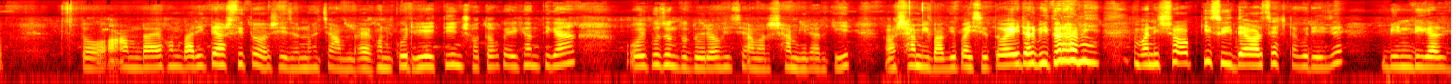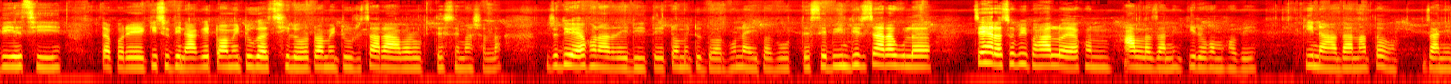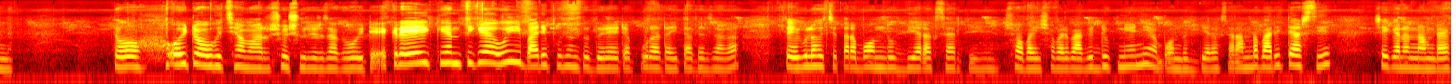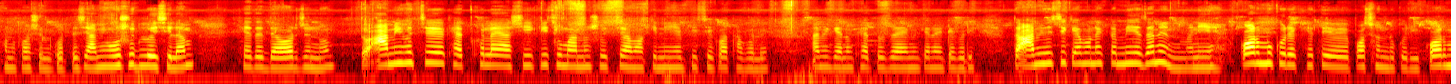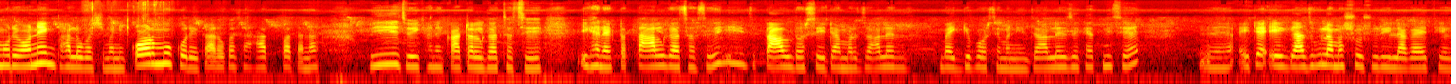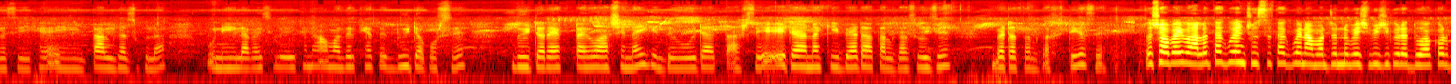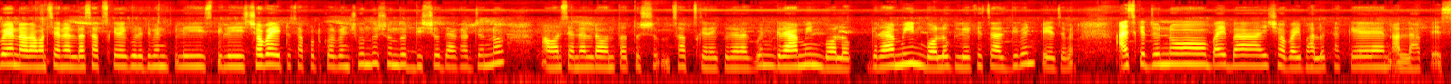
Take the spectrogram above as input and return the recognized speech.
তো আমরা এখন বাড়িতে আসছি তো সেই জন্য হচ্ছে আমরা এখন করি এই তিন শতক, এইখান থেকে ওই পর্যন্ত দৌড়া হয়েছে আমার স্বামীর আর কি, আমার স্বামী বাগে পাইছে। তো এইটার ভিতরে আমি মানে সব কিছুই দেওয়ার চেষ্টা করি, এই যে ভিন্ডি গাছ দিয়েছি, তারপরে কিছুদিন আগে টমেটো গাছ ছিল, টমেটোর চারা আবার উঠতেছে মাসাল্লাহ যদিও এখন আর রেডিতে টমেটো ধরবো না এইভাবে উঠতেছে। ভিন্ডির চারাগুলা চেহারা ছবি ভালো, এখন আল্লাহ জানি কীরকম হবে কি না দানা তো জানি না। তো ওইটাও হচ্ছে আমার শ্বশুরের জায়গা, ওইটা একেবারে এইখান থেকে ওই বাড়ি পর্যন্ত ধরে এটা পুরাটাই তাদের জায়গা। তো এগুলো হচ্ছে তারা বন্দুক দিয়ে রাখছে আর কি, সবাই সবার বাগের ডুক নিয়ে নিয়ে বন্দুক দিয়ে রাখছে। আর আমরা বাড়িতে আসছি সেখানে নামটা এখন ফসল করতেছি। আমি ওষুধ লইছিলাম খেতে দেওয়ার জন্য। তো আমি হচ্ছে ক্ষেত খোলায় আসি, কিছু মানুষ হচ্ছে আমাকে নিয়ে পিছে কথা বলে, আমি কেন খেতে যাই, আমি কেন এটা করি? তো আমি হচ্ছে কেমন একটা মেয়ে জানেন? মানে কর্ম করে খেতে পছন্দ করি, কর্মরে অনেক ভালোবাসি মানে কর্ম করে কারও কাছে হাত পাতা না। ওই যে ওইখানে কাঁঠাল গাছ আছে, এখানে একটা তাল গাছ আছে ওই যে তাল ধরছে, এটা আমার জালের ভাগ্যে পড়ছে মানে জালের যে ক্ষেত নিছে এটা এই গাছগুলো আমার শ্বশুরই লাগাই থেকে গেছে এই তাল গাছগুলা উনি লাগাইছিল। এখানে আমাদের ক্ষেতে দুইটা পড়ছে, দুইটার একটাও আসে নাই, কিন্তু ওইটা আসছে এটা নাকি বেড়া তাল গাছ হয়েছে বেটা তাল গাছ ঠিক আছে? তো সবাই ভালো থাকবেন, সুস্থ থাকবেন, আমার জন্য বেশি বেশি করে দোয়া করবেন, আর আমার চ্যানেলটা সাবস্ক্রাইব করে দেবেন প্লিজ প্লিজ সবাই একটু সাপোর্ট করবেন, সুন্দর সুন্দর দৃশ্য দেখার জন্য আমার চ্যানেলটা অন্তত সাবস্ক্রাইব করে রাখবেন, গ্রামীণ বলক গ্রামীণ বলক লিখে চার্জ দিবেন, পেয়ে যাবেন। আজকের জন্য বাই বাই সবাই ভালো থাকেন, আল্লাহ হাফেজ।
